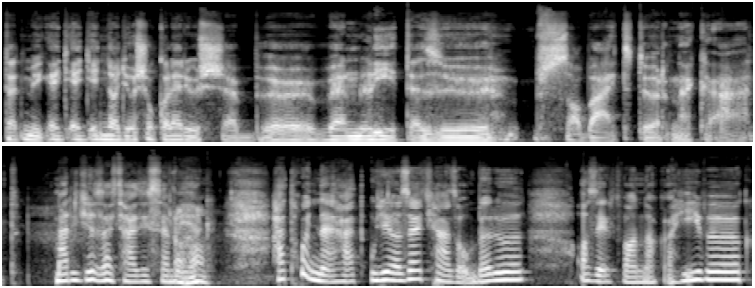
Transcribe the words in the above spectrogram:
Tehát még egy, egy, egy nagyon sokkal erősebben létező szabályt törnek át. Már így az egyházi személyek? Aha. Hát hogy ne? Hát ugye az egyházon belül azért vannak a hívők,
